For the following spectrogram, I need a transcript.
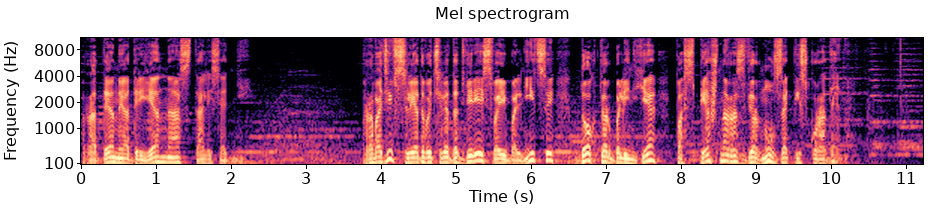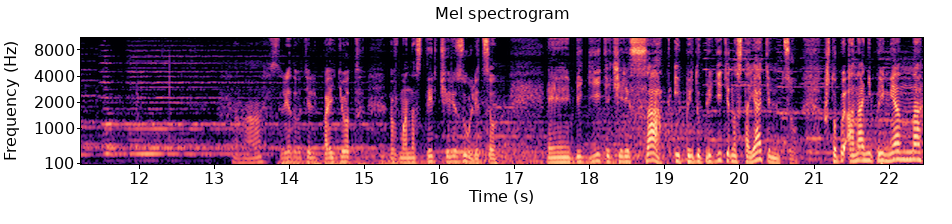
Роден и Адриенна остались одни. Проводив следователя до дверей своей больницы, доктор Болинье поспешно развернул записку Родена. Следователь пойдет в монастырь через улицу. Э, бегите через сад и предупредите настоятельницу, чтобы она непременно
